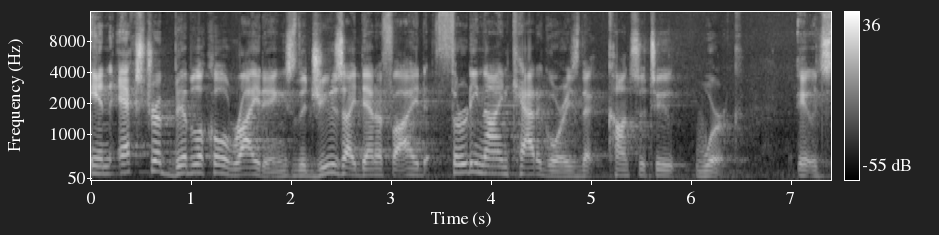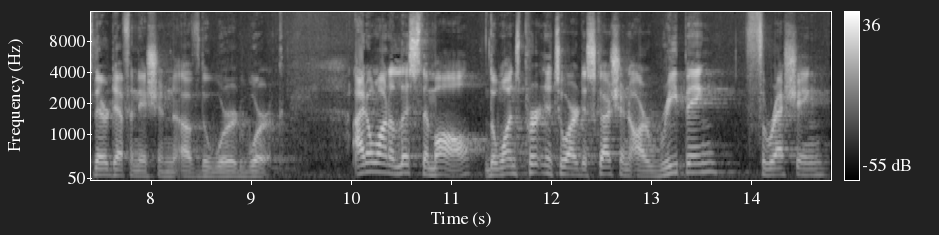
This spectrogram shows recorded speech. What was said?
In extra biblical writings, the Jews identified 39 categories that constitute work. It's their definition of the word work. I don't want to list them all. The ones pertinent to our discussion are reaping, threshing,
